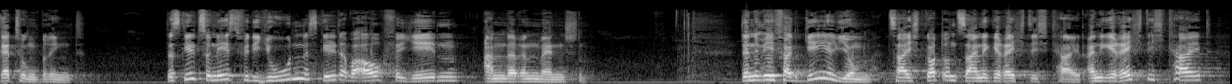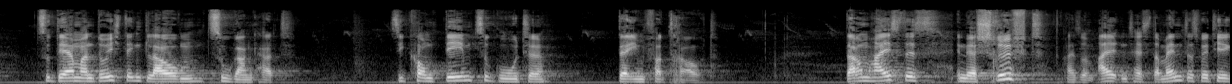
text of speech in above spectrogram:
Rettung bringt. Das gilt zunächst für die Juden, es gilt aber auch für jeden anderen Menschen. Denn im Evangelium zeigt Gott uns seine Gerechtigkeit, eine Gerechtigkeit, zu der man durch den Glauben Zugang hat. Sie kommt dem zugute, der ihm vertraut. Darum heißt es in der Schrift, also im Alten Testament, das wird hier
